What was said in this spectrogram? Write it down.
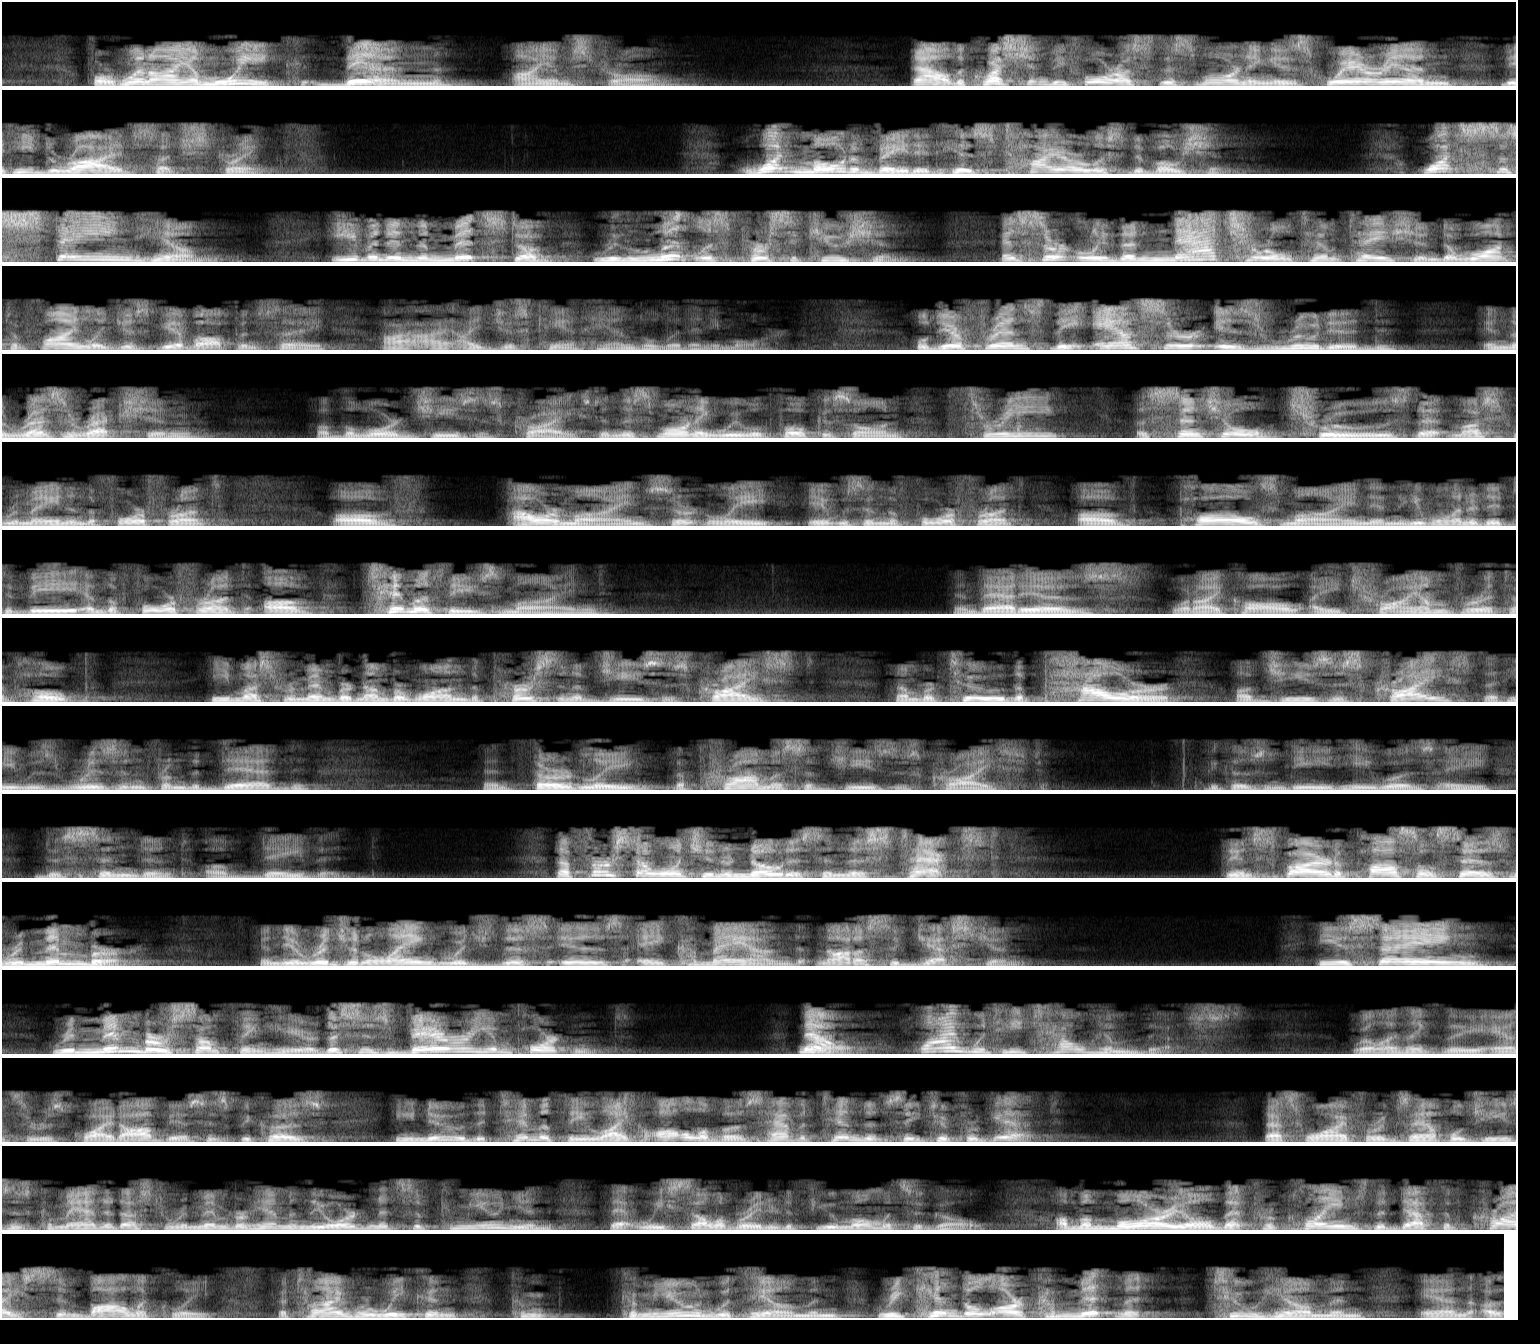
For when I am weak, then I am strong. Now, the question before us this morning is wherein did he derive such strength? What motivated his tireless devotion? What sustained him, even in the midst of relentless persecution? And certainly the natural temptation to want to finally just give up and say, I, I just can't handle it anymore. Well, dear friends, the answer is rooted in the resurrection of the Lord Jesus Christ. And this morning we will focus on three essential truths that must remain in the forefront of our mind. Certainly, it was in the forefront of Paul's mind, and he wanted it to be in the forefront of Timothy's mind. And that is what I call a triumvirate of hope. He must remember, number one, the person of Jesus Christ. Number two, the power of Jesus Christ, that he was risen from the dead. And thirdly, the promise of Jesus Christ, because indeed he was a descendant of David. Now, first, I want you to notice in this text, the inspired apostle says, Remember. In the original language, this is a command, not a suggestion. He is saying, Remember something here. This is very important. Now, why would he tell him this? Well, I think the answer is quite obvious. It's because he knew that Timothy, like all of us, have a tendency to forget. That's why, for example, Jesus commanded us to remember him in the ordinance of communion that we celebrated a few moments ago. A memorial that proclaims the death of Christ symbolically. A time where we can com- commune with him and rekindle our commitment to him and, and uh,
